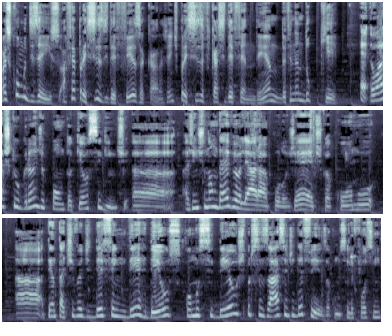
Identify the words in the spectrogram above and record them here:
Mas como dizer isso? A fé precisa de defesa, cara? A gente precisa ficar se defendendo? Defendendo do quê? É, eu acho que o grande ponto aqui é o seguinte: uh, a gente não deve olhar a apologética como a tentativa de defender Deus como se Deus precisasse de defesa, como se ele fosse um,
